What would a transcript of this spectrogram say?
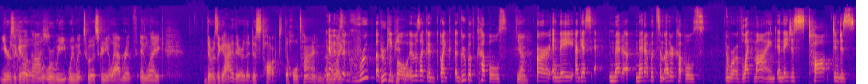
years ago gosh. where we, we went to a screening of labyrinth and like there was a guy there that just talked the whole time I No, mean, it was like, a group of, group of people. people. It was like a like a group of couples. Yeah. Or and they, I guess, met up, met up with some other couples and were of like mind, and they just talked and just.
